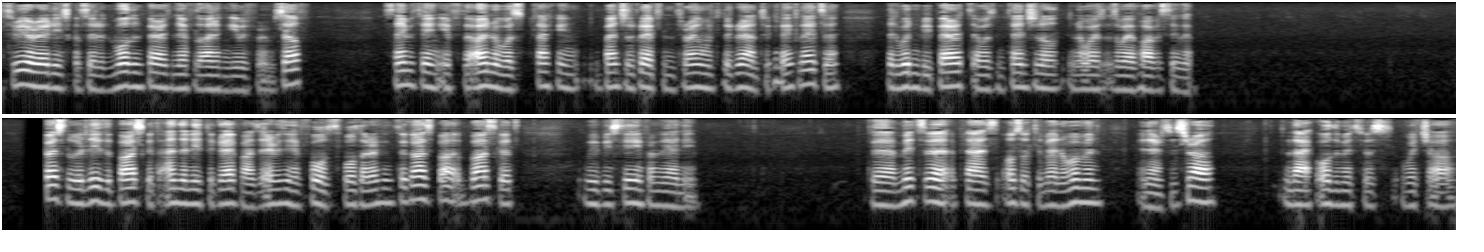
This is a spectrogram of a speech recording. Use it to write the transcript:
Three already is considered more than peret, and therefore the owner can give it for himself. Same thing if the owner was plucking bunches of grapes and throwing them to the ground to collect later, that wouldn't be peret, that was intentional in a way, as a way of harvesting them. The person would leave the basket underneath the grapevines, everything that falls falls directly into the basket, we'd be stealing from the ani. The mitzvah applies also to men and women in Eretz Yisrael, like all the mitzvahs which are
